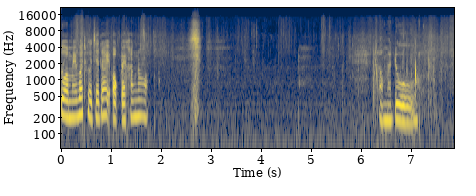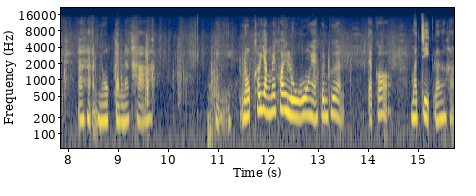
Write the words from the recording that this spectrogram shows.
ตัวไหมว่าเธอจะได้ออกไปข้างนอก เรามาดูอาหารนกกันนะคะนี่นกเขายังไม่ค่อยรู้ไงเพื่อนๆ แต่ก็มาจิกแล้วนะคะ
